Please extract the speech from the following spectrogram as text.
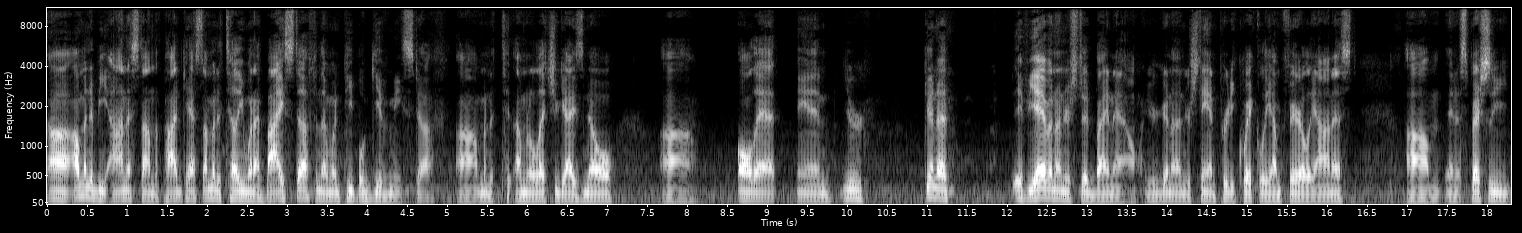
uh, I'm going to be honest on the podcast. I'm going to tell you when I buy stuff and then when people give me stuff. Uh, I'm going to I'm going to let you guys know uh, all that, and you're gonna if you haven't understood by now, you're gonna understand pretty quickly. I'm fairly honest, um, and especially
